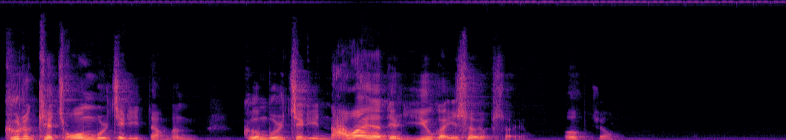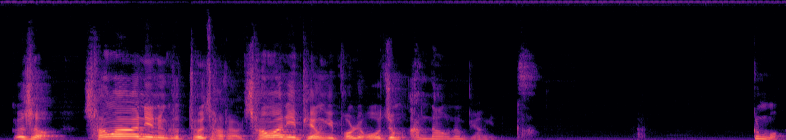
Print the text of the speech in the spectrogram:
그렇게 좋은 물질이 있다면 그 물질이 나와야 될 이유가 있어요, 없어요? 없죠. 그래서 상환이는 그 더 잘 알아요. 상환이 병이 본래 오줌 안 나오는 병이니까. 그럼 뭐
